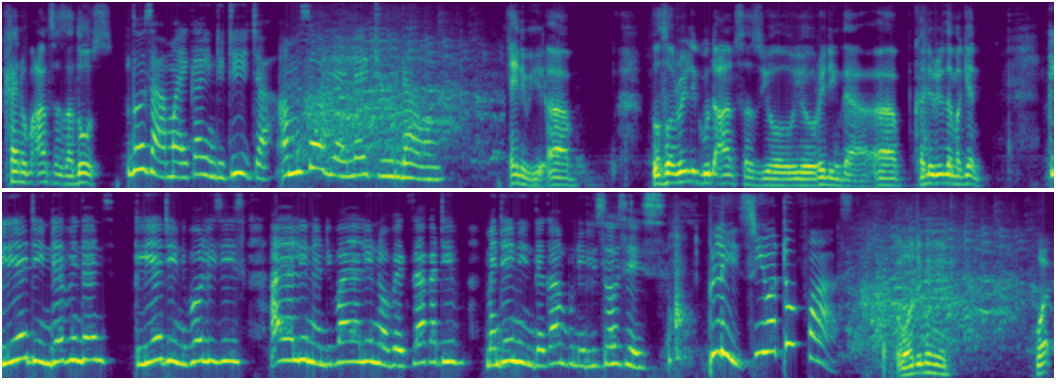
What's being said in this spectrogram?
kind of answers are those? Those are my kind teacher. I'm sorry I let you down. Anyway, uh, those are really good answers you're you're reading there. Uh, can you read them again? Creating evidence, creating policies, hiring and firing of executive, maintaining the company resources. Please, you are too fast. What do you mean? What?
